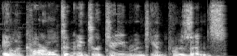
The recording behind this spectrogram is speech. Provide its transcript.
Ella Carlton Entertainment in presents.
